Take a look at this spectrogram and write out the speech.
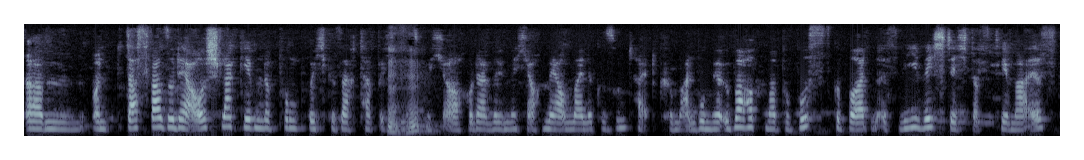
ähm, und das war so der ausschlaggebende Punkt, wo ich gesagt habe, ich mhm. muss mich auch oder will mich auch mehr um meine Gesundheit kümmern, wo mir überhaupt mal bewusst geworden ist, wie wichtig das Thema ist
